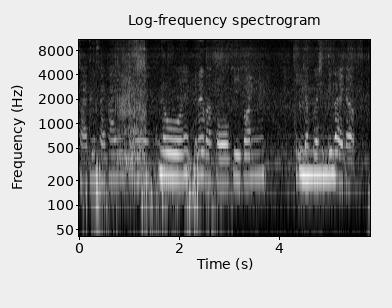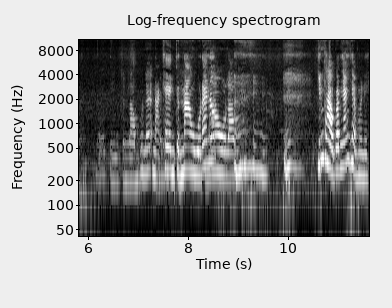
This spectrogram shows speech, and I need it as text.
สายพื้นสายไฟแกโดยก็เลยว่าขอขี่ก่อนขี่กับเพื่อสิติดได้ก็โอ้ตีนจนลำพุ่นแหละหนักแข้งจนเน่าบ่ได้เนาะเน่าลกินข้าวกับหยังแซ่บมื้อนี้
